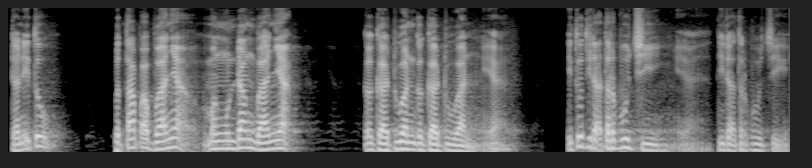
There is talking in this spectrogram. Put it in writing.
Dan itu betapa banyak mengundang banyak kegaduhan-kegaduhan ya. Itu tidak terpuji ya, tidak terpuji.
